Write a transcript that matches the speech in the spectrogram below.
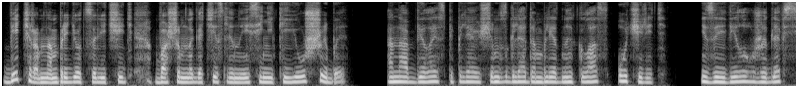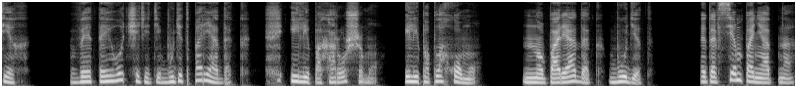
вечером нам придется лечить ваши многочисленные синяки и ушибы». Она обвела испепеляющим взглядом бледных глаз очередь и заявила уже для всех. «В этой очереди будет порядок. Или по-хорошему, или по-плохому. Но порядок будет. Это всем понятно?»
